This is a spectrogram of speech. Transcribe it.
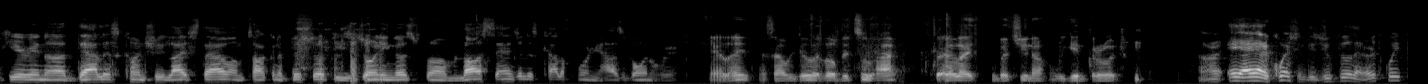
here in uh, Dallas country lifestyle. I'm talking to Bishop. He's joining us from Los Angeles, California. How's it going over here? LA. That's how we do it. A little bit too hot for LA, but you know, we're getting through it. All right. Hey, I got a question. Did you feel that earthquake?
